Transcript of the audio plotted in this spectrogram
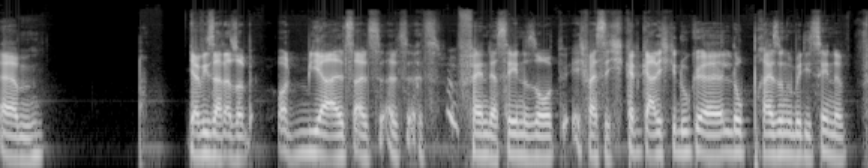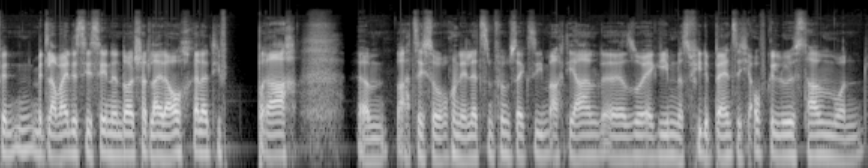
Ähm, ja, wie gesagt, also und mir als, als, als, als Fan der Szene so, ich weiß nicht, ich kann gar nicht genug äh, Lobpreisung über die Szene finden. Mittlerweile ist die Szene in Deutschland leider auch relativ brach. Ähm, hat sich so auch in den letzten 5, 6, 7, 8 Jahren äh, so ergeben, dass viele Bands sich aufgelöst haben und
